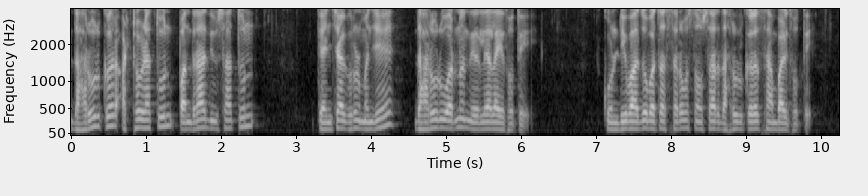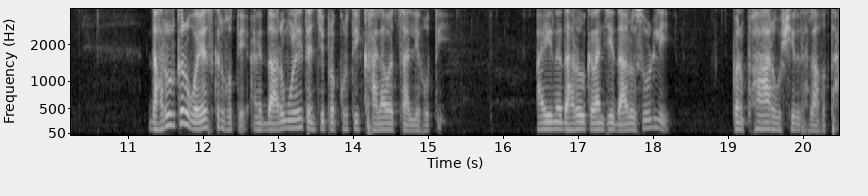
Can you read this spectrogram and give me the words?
धारूरकर आठवड्यातून पंधरा दिवसातून त्यांच्या घरून म्हणजे धारूरवरनं निर्ल्याला येत होते. कोंडीबाजोबाचा सर्व संसार धारूरकरच सांभाळीत होते. धारूरकर वयस्कर होते आणि दारूमुळे त्यांची प्रकृती खालावत चालली होती. आईनं धारूरकरांची दारू सोडली पण फार उशीर झाला होता.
